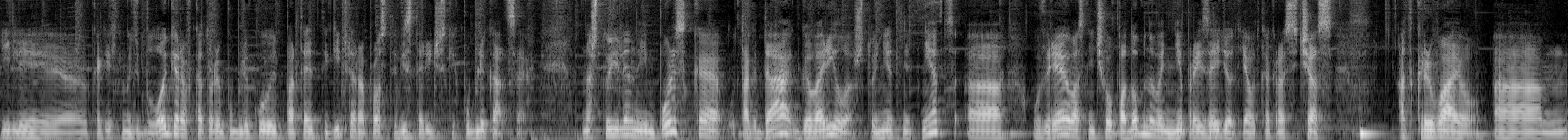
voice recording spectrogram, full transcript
или каких-нибудь блогеров, которые публикуют портреты Гитлера просто в исторических публикациях. На что Елена Импольская тогда говорила, что нет-нет-нет, э, уверяю вас, ничего подобного не произойдет. Я вот как раз сейчас открываю э,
